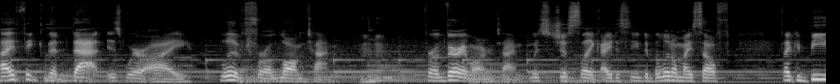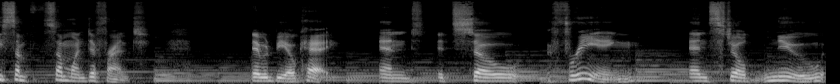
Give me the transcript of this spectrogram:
I think that that is where I lived for a long time. Mm-hmm. For a very long time. It was just like I just need to belittle myself. If I could be some someone different, it would be okay. And it's so freeing and still new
